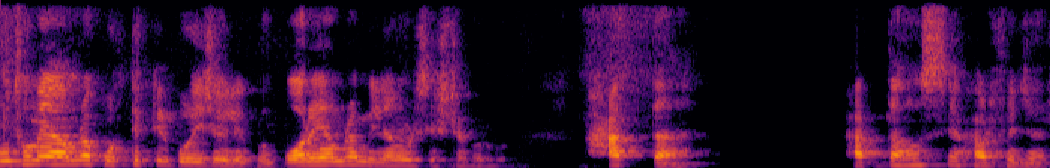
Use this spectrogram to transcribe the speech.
প্রথমে আমরা প্রত্যেকটির পরিচয় লিখব, পরে আমরা মিলানোর চেষ্টা করব। হাত্তা হাত্তা হচ্ছে হারফেজার।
